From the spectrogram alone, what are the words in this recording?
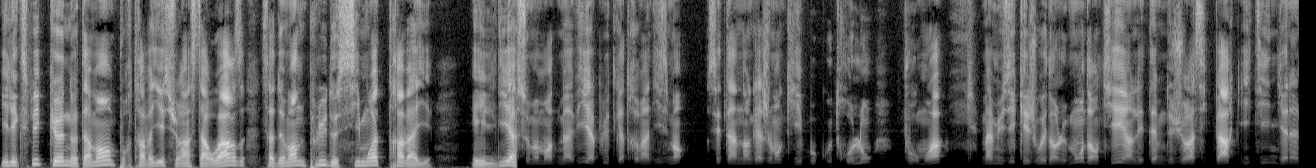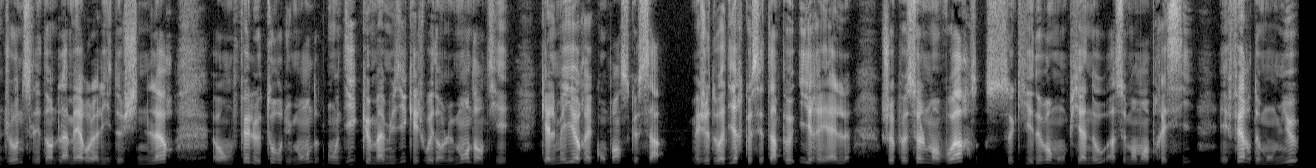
Il explique que, notamment, pour travailler sur un Star Wars, ça demande plus de 6 mois de travail. Et il dit à ce moment de ma vie, à plus de 90 ans, c'est un engagement qui est beaucoup trop long pour moi. Ma musique est jouée dans le monde entier. Hein, les thèmes de Jurassic Park, E.T., Indiana Jones, Les Dents de la Mer ou la liste de Schindler euh, ont fait le tour du monde. On dit que ma musique est jouée dans le monde entier. Quelle meilleure récompense que ça Mais je dois dire que c'est un peu irréel. Je peux seulement voir ce qui est devant mon piano à ce moment précis et faire de mon mieux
